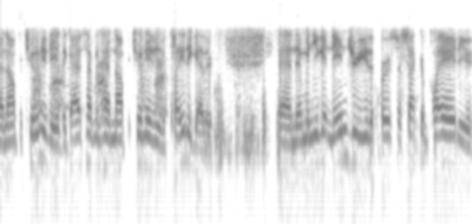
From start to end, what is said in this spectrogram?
an opportunity. The guys haven't had an opportunity to play together. And then when you get an injury, the first or second play to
